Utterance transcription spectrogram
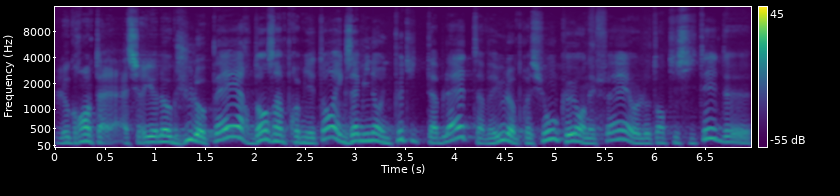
le grand assyriologue Jules Aupert, dans un premier temps, examinant une petite tablette, avait eu l'impression que, effet, l'authenticité de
